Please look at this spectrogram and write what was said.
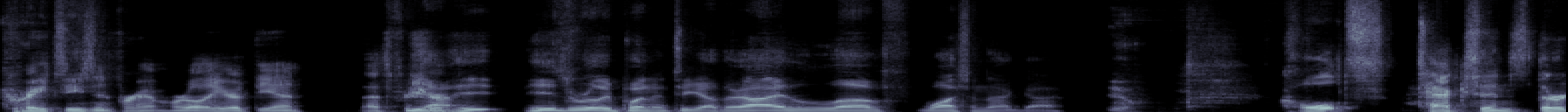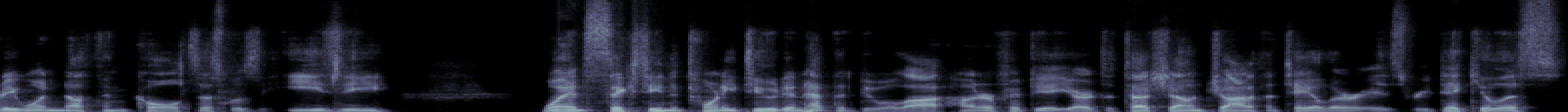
great season for him. Really here at the end. That's for yeah, sure. Yeah, he he's really putting it together. I love watching that guy. Colts, Texans, 31 nothing Colts. This was easy. Went 16 to 22. Didn't have to do a lot. 158 yards, a touchdown. Jonathan Taylor is ridiculous.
